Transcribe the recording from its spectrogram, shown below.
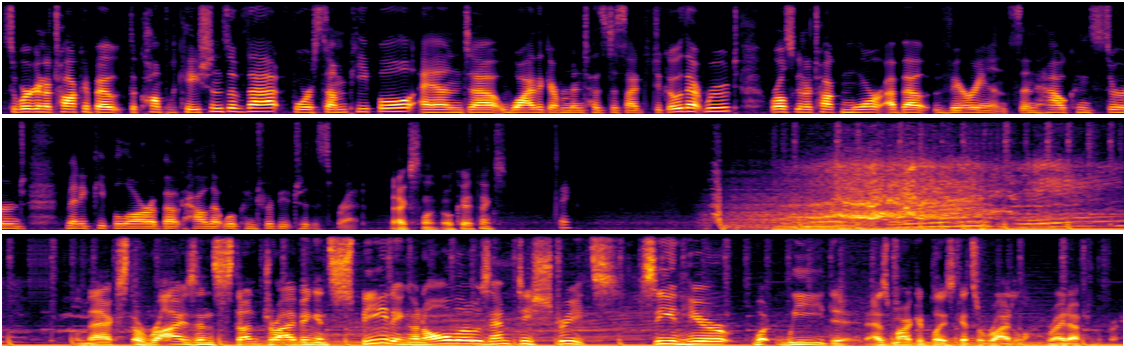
So, we're going to talk about the complications of that for some people and uh, why the government has decided to go that route. We're also going to talk more about variants and how concerned many people are about how that will contribute to the spread. Excellent. Okay, thanks. Thanks. Next, a rise in stunt driving and speeding on all those empty streets. See and hear what we did as Marketplace gets a ride along right after the break.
